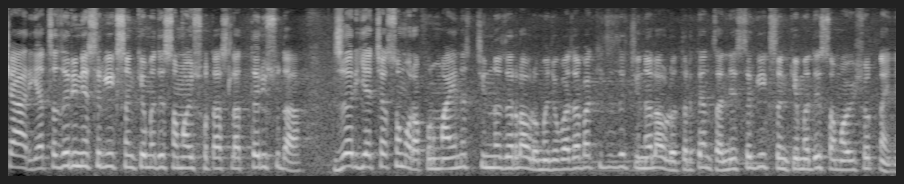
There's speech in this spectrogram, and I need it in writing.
चार याचा जरी नैसर्गिक संख्येमध्ये समावेश होत असला तरीसुद्धा जर याच्यासमोर आपण मायनस चिन्ह जर लावलं म्हणजे वजाबाकीचं जर चिन्ह लावलं तर त्यांचा नैसर्गिक संख्येमध्ये समावेश होत नाही.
